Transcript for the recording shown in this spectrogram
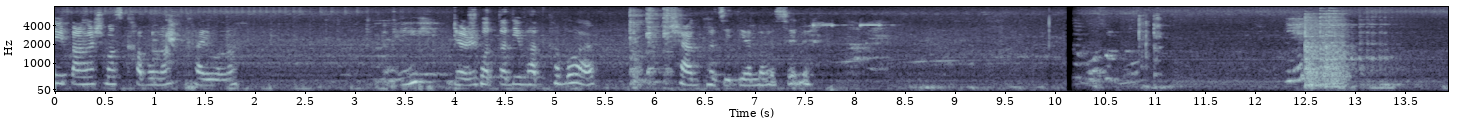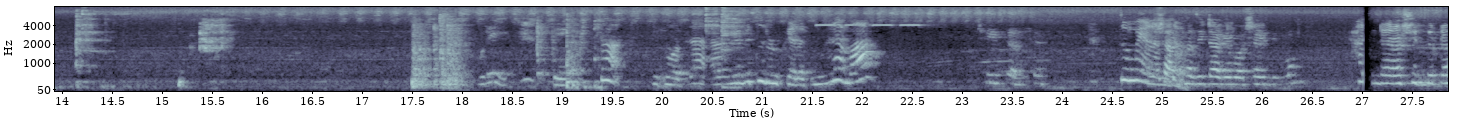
এই পাঙাশ মাছ খাব না, খাইও না। আমি ঢেঁড়স ভর্তা দিয়ে ভাত খাব আর শাক ভাজি দিয়ে আল্লাহ ছেলে। শাক ভাজিটা আগে বসাই দিব। ঢেঁড়স সিদ্ধটা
